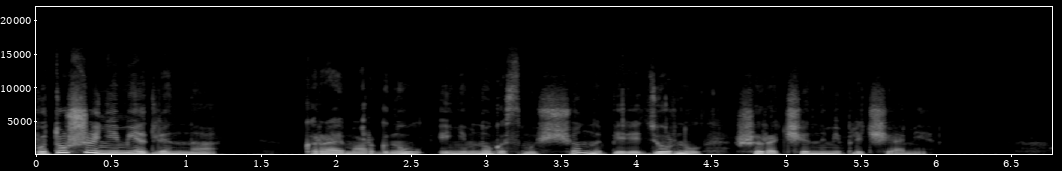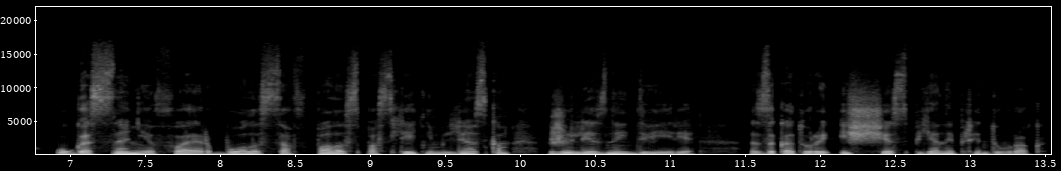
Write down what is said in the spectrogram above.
Потуши немедленно!» Край моргнул и немного смущенно передернул широченными плечами. Угасание фаербола совпало с последним лязгом железной двери, за которой исчез пьяный придурок.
